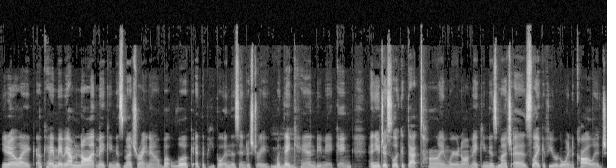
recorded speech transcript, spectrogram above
You know, like, okay, maybe I'm not making as much right now, but look at the people in this industry, what they Mhm. can be making. And you just look at that time where you're not making as much as like if you were going to college.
